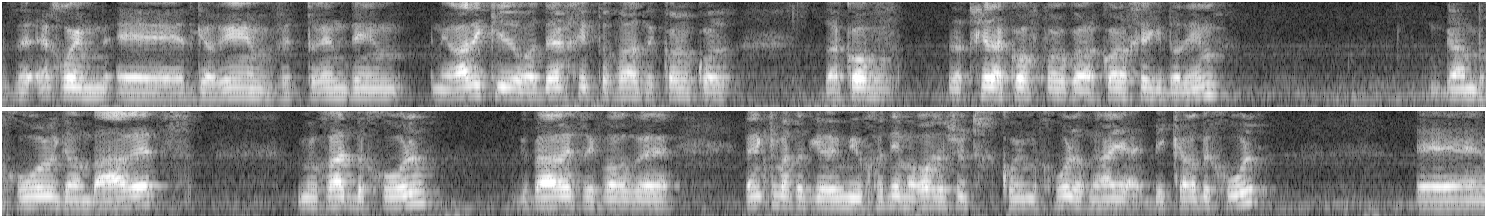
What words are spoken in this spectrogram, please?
זה איך רואים אה, אתגרים וטרנדים, נראה לי כאילו הדרך הכי טובה זה קודם כל לעקוב, להתחיל לעקוב קודם כל על כל הכי גדולים, גם בחו"ל, גם בארץ, במיוחד בחו"ל, בארץ זה כבר זה, אין כמעט אתגרים מיוחדים, הרוב זה פשוט קוראים בחו"ל, אז נראה לי בעיקר בחו"ל. אה,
